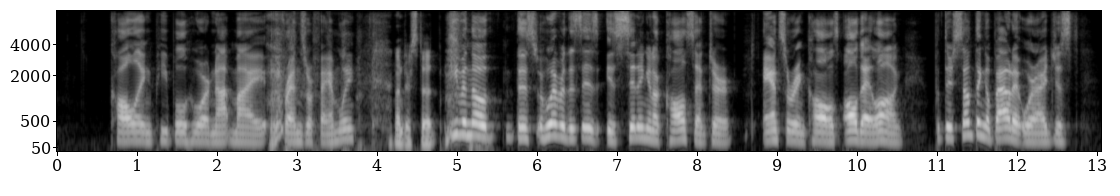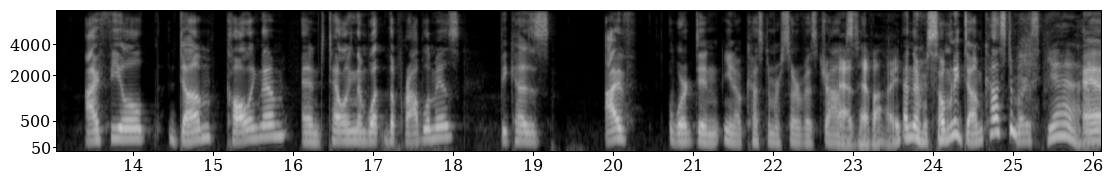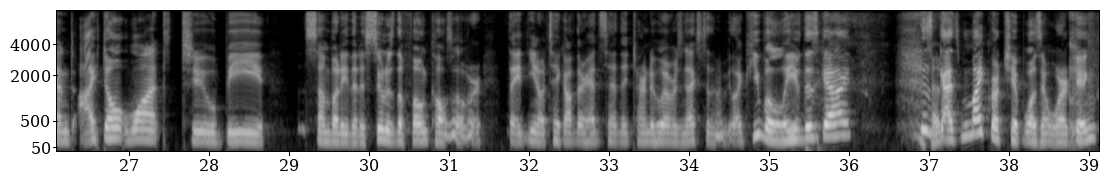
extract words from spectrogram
calling people who are not my friends or family. understood Even though this whoever this is is sitting in a call center answering calls all day long, but there's something about it where I just I feel dumb calling them and telling them what the problem is because I've worked in, you know, customer service jobs as have I and there are so many dumb customers. yeah And I don't want to be somebody that as soon as the phone call's over, they, you know, take off their headset, they turn to whoever's next to them and be like, you believe this guy? This guy's microchip wasn't working.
